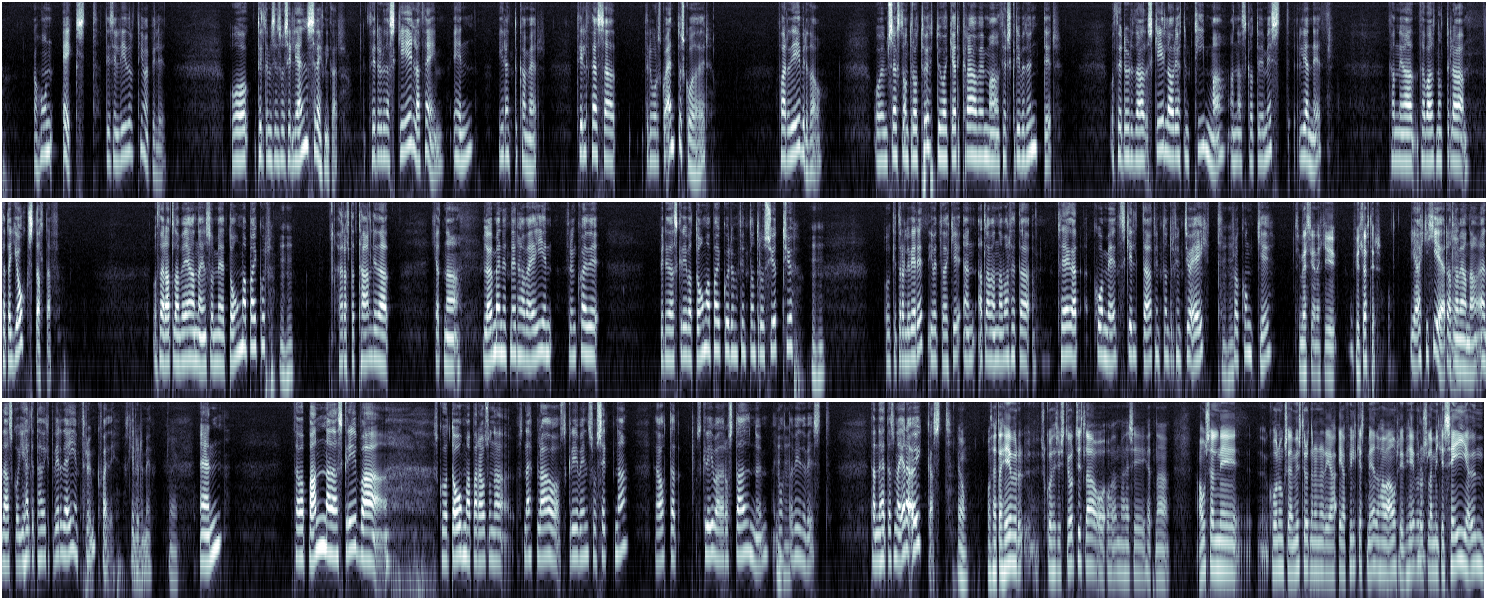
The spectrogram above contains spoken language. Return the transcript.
Að hún eikst til sem líður á tímabilið. Og til dæmis eins og þessi lénsreikningar þeir eru að skila þeim inn í rentukamer til þess að þeir voru sko endurskoðaðir farið yfir þá. Og um 1620 var gerð krafum að þeir skrifið undir og þeir eru að skila á réttum tíma annars gáttu þið mist lénið. Þannig að það var náttúrulega þetta jógst alltaf. Og það er allavega eins og með dómabækur. Mm það er alltaf talið að hérna lögmennir hafa eigin frumkvæði byrjuð að skrifa dómabækur um 1570 mm -hmm. og getur alveg verið, ég veit það ekki en allavega var þetta þegar komið skilda 1551 Mm -hmm. frá kongi sem er síðan ekki fyllt eftir Já, ekki hér allavega hana, eða sko, ég held að þetta hafi ekkert verið eigin frumkvæði, skilur Nei. mig. Nei. En það var bannað að skrifa, sko, dóma bara á svona snepla og skrifa eins og setna. Það átt að skrifa þar á staðnum í Mhm. votta viðuvist. Þannig að þetta svona er að aukast. Já, og þetta hefur sko þessi stjórnsýsla og, og þessi hérna, ásalni konungs eða mjögstjórnarinnar eiga að fylgjast með og hafa áhrif hefur rosalega mikið að segja um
